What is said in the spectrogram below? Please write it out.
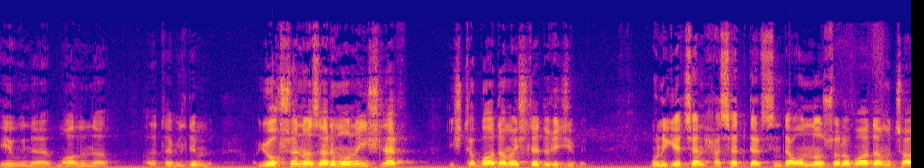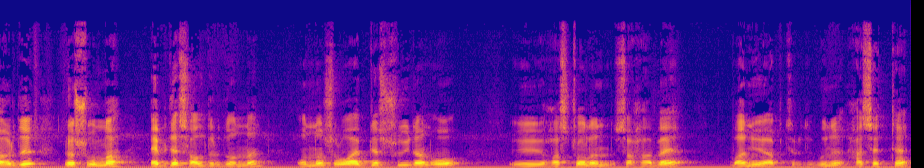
evine, malına. Anlatabildim mi? Yoksa nazarım onu işler. İşte bu adama işlediği gibi. Bunu geçen haset dersinde ondan sonra bu adamı çağırdı. Resulullah ebde saldırdı ondan. Ondan sonra o ebde suydan o e, hasta olan sahabe banyo yaptırdı. Bunu hasette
